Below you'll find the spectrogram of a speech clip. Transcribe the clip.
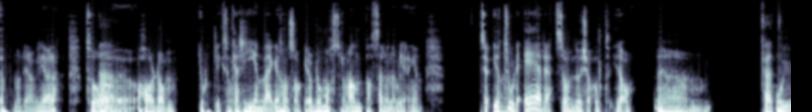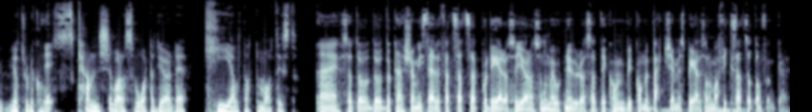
uppnå det de vill göra. Så mm. har de gjort liksom kanske genvägar och sådana saker och då måste de anpassa den emuleringen. Så jag, jag mm. tror det är rätt så universalt idag. Um, att, och jag tror det kommer det... kanske vara svårt att göra det helt automatiskt. Nej, så att då, då, då, kanske de istället för att satsa på det då, så gör de som de har gjort nu då, så att det kommer, bli, kommer batcher med spel som de har fixat så att de funkar.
